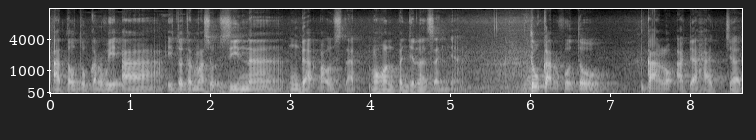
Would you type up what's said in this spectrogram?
atau tukar WA itu termasuk zina? Enggak Pak Ustadz, mohon penjelasannya. Tukar foto kalau ada hajat,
